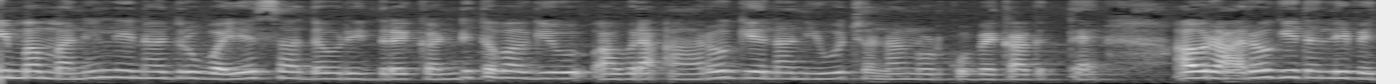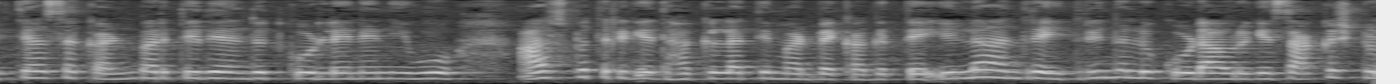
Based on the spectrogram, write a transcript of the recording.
ನಿಮ್ಮ ಮನೇಲಿ ಏನಾದರೂ ವಯಸ್ಸಾದವರಿದ್ದರೆ ಖಂಡಿತವಾಗಿಯೂ ಅವರ ಆರೋಗ್ಯನ ನೀವು ಚೆನ್ನಾಗಿ ನೋಡ್ಕೋಬೇಕಾಗುತ್ತೆ. ಅವರ ಆರೋಗ್ಯದಲ್ಲಿ ವ್ಯತ್ಯಾಸ ಕಂಡು ಬರ್ತಿದೆ ಅಂದದ ಕೂಡಲೇ ನೀವು ಆಸ್ಪತ್ರೆಗೆ ದಾಖಲಾತಿ ಮಾಡಬೇಕಾಗುತ್ತೆ. ಇಲ್ಲ ಅಂದರೆ ಇದರಿಂದಲೂ ಕೂಡ ಅವರಿಗೆ ಸಾಕಷ್ಟು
